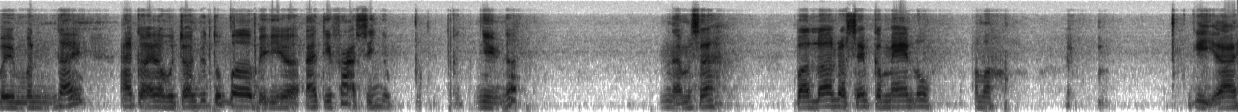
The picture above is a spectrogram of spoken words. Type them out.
vì mình thấy anh có lẽ là một trong youtuber bị ờ, uh, antifa sỉ nhục nhiều nhất. Nè mình sẽ bật lên rồi xem comment luôn. À. Mà gì đây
